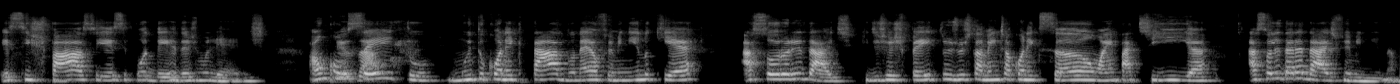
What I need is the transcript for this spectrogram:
esse espaço e esse poder das mulheres. Há um conceito Exato. muito conectado, né, ao feminino, que é a sororidade, que diz respeito justamente à conexão, à empatia, à solidariedade feminina.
